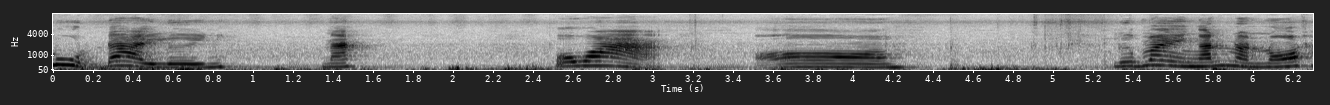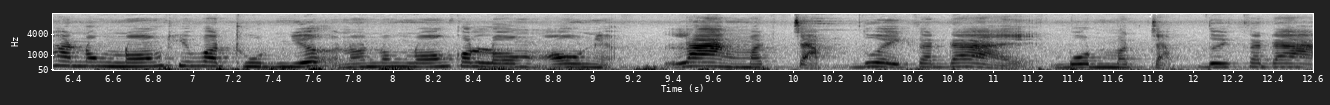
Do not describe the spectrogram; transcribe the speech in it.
รูดได้เลยนี่นะ เพราะว่าอ๋อหรือไม่งั้นน่ะเนาะถ้าน้องๆที่ว่าทุนเยอะเนาะน้องๆก็ลองเอาเนี่ยล่างมาจับด้วยก็ได้ บนมาจับด้วยก็ได้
